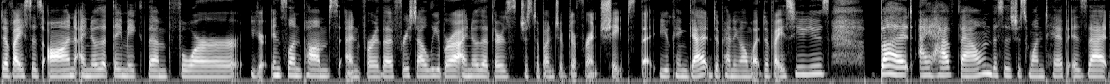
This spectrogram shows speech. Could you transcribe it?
devices on, I know that they make them for your insulin pumps and for the Freestyle Libre. I know that there's just a bunch of different shapes that you can get depending on what device you use. But I have found this is just one tip is that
